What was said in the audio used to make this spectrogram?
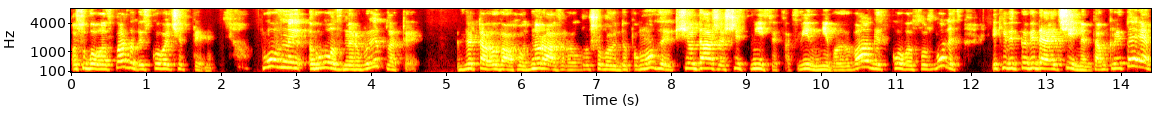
особового складу військової частини. Повний розмір виплати. Звертаю увагу одноразової грошової допомоги. Якщо навіть 6 місяців він не воював, військовослужбовець, який відповідає чинним там критеріям,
